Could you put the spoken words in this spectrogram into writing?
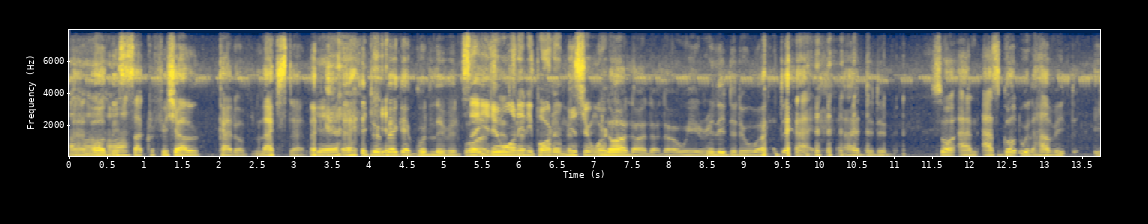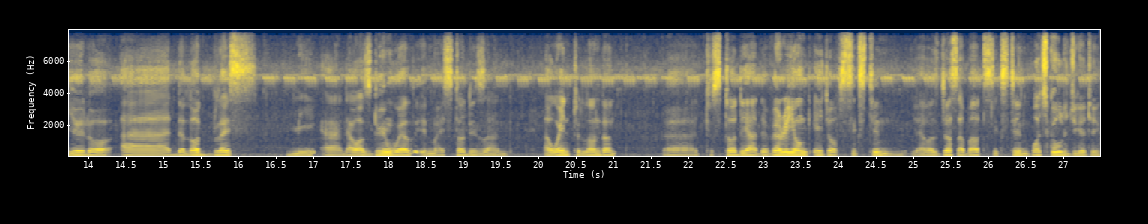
and all Uh-huh. this sacrificial kind of lifestyle Yeah. to make a good living for So you didn't want any part of mission work. no, no, no, no. We really didn't want that. I didn't. So, and as God will have it, you know, uh, the Lord bless me, and I was doing well in my studies, and I went to London uh, to study at a very young age of 16. I was just about 16. What school did you go to?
